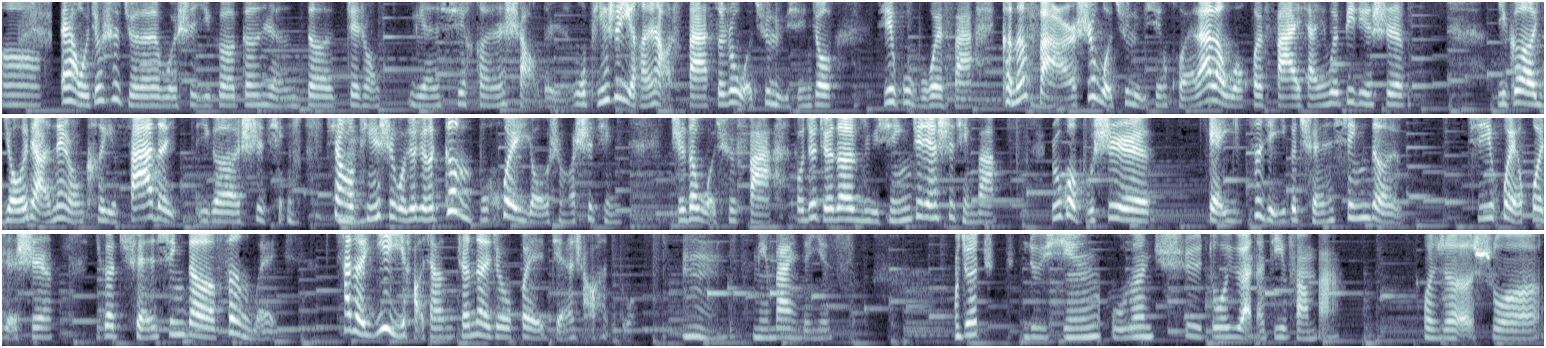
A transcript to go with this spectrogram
嗯，哎呀，我就是觉得我是一个跟人的这种联系很少的人，我平时也很少发，所以说我去旅行就几乎不会发，可能反而是我去旅行回来了我会发一下，因为毕竟是。一个有一点内容可以发的一个事情，像我嗯平时我就觉得更不会有什么事情值得我去发。我就觉得旅行这件事情吧，如果不是给自己一个全新的机会，或者是一个全新的氛围，它的意义好像真的就会减少很多。嗯，明白你的意思。我觉得旅行无论去多远的地方吧，或者说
